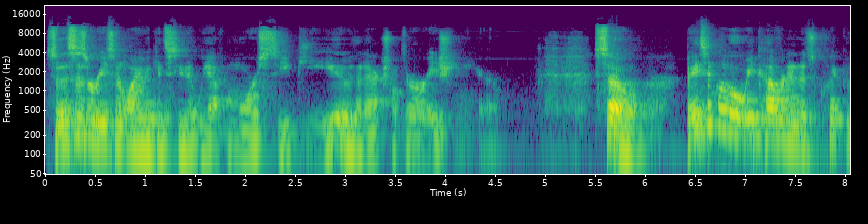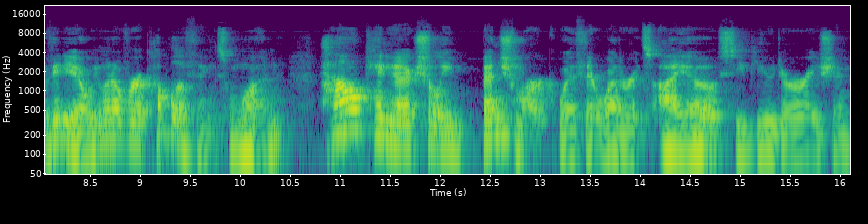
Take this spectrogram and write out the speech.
So this is a reason why we can see that we have more CPU than actual duration here. So basically what we covered in this quick video, we went over a couple of things. One, how can you actually benchmark with their, whether it's I.O., CPU duration,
